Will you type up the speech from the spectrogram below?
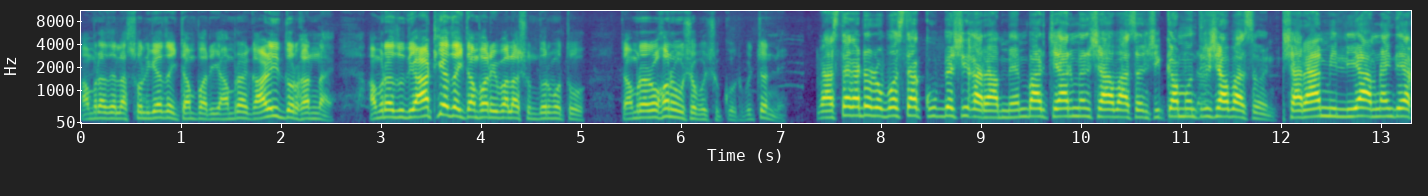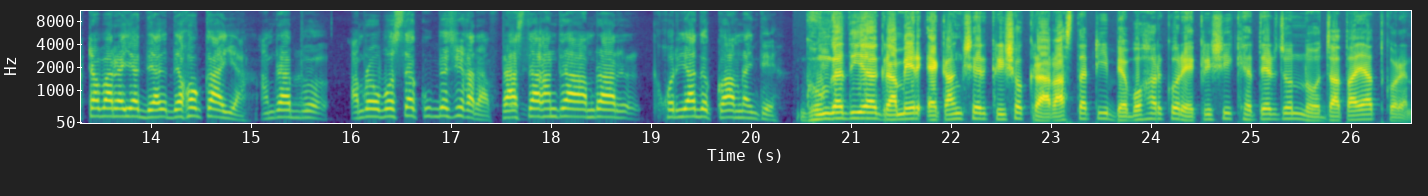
আমরা জেলা চলিয়া যাইতাম পারি আমরা গাড়ির দরকার নাই আমরা যদি আঠিয়া যাইতাম পারি বালা সুন্দর মতো তো আমরা ওখানে বসে বসে কর বুঝছেন নি? রাস্তাঘাটের অবস্থা খুব বেশি খারাপ মেম্বার চেয়ারম্যান সাহেব আছেন শিক্ষামন্ত্রী সাহেব আছেন সারা মিলিয়া আপনার একটা বার আইয়া দেখক আইয়া আমরা আমরা অবস্থা খুব বেশি খারাপ। রাস্তাখানটা আমরা খরিয়া দক্ষ আপনাইতে ঘুঙ্গাদিয়া গ্রামের একাংশের কৃষকরা রাস্তাটি ব্যবহার করে কৃষি ক্ষেতের জন্য যাতায়াত করেন।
